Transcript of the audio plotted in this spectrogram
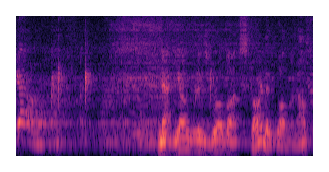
go. Nat Youngren's robot started well enough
